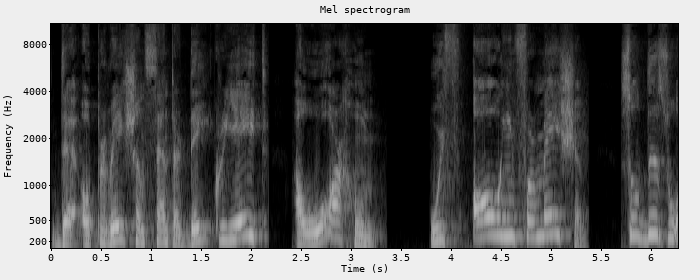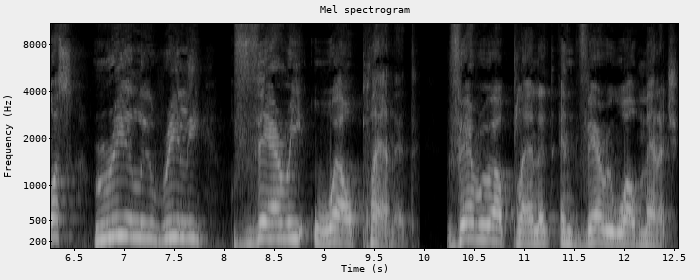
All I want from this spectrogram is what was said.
the operation center. They create a war room with all information. So this was really, really very well planned, very well planned and very well managed.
